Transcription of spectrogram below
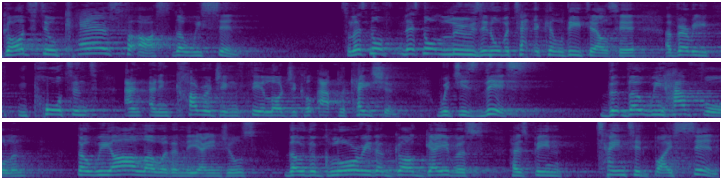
God still cares for us though we sin. So let's not, let's not lose in all the technical details here a very important and, and encouraging theological application, which is this, that though we have fallen, though we are lower than the angels, though the glory that God gave us has been tainted by sin,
